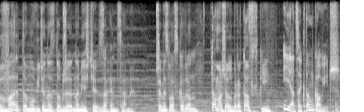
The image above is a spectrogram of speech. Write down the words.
Warto mówić o nas dobrze na mieście, zachęcamy. Przemysław Skowron, Tomasz Olbratowski. I Jacek Tomkowicz.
